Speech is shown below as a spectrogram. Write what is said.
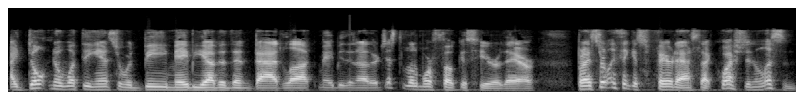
I don't know what the answer would be, maybe other than bad luck, maybe than other, just a little more focus here or there. But I certainly think it's fair to ask that question. And listen,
